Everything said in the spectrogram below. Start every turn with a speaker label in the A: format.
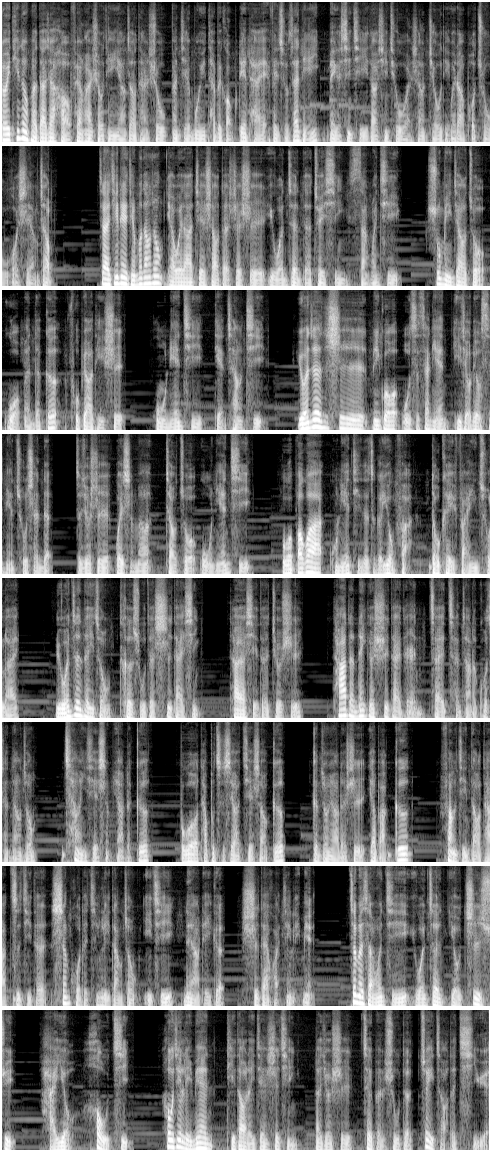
A: 各位听众朋友，大家好，非常欢迎收听杨照谈书。本节目于台北广播电台 F 九三点一，每个星期一到星期五晚上九点为大家播出。我是杨照。在今天的节目当中，要为大家介绍的，这是宇文正的最新散文集，书名叫做《我们的歌》，副标题是《五年级点唱机》。宇文正是民国五十三年（一九六四年）出生的，这就是为什么叫做五年级。不过，包括五年级的这个用法，都可以反映出来。余文正的一种特殊的世代性，他要写的就是他的那个世代的人在成长的过程当中唱一些什么样的歌。不过他不只是要介绍歌，更重要的是要把歌放进到他自己的生活的经历当中，以及那样的一个时代环境里面。这本散文集宇文正有秩序，还有后记。后记里面提到了一件事情，那就是这本书的最早的起源。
